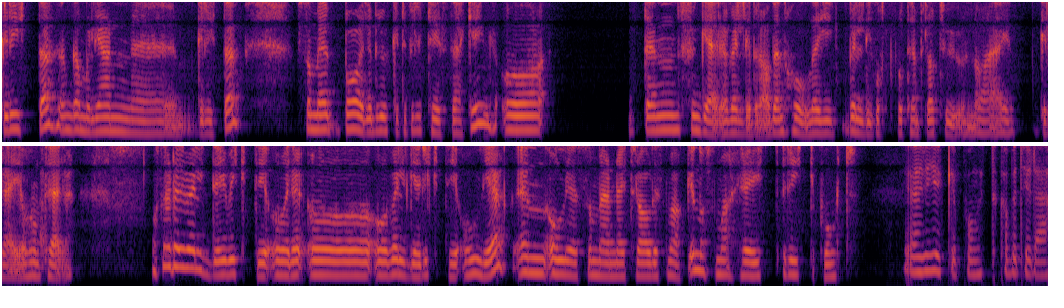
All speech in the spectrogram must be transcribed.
gryte, en gammel jerngryte, som jeg bare bruker til frityrsteking. Og den fungerer veldig bra. Den holder veldig godt på temperaturen og er grei å håndtere. Og så er det veldig viktig å, å, å velge riktig olje. En olje som er nøytral i smaken, og som har høyt rykepunkt. Ja, rykepunkt, hva betyr det?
